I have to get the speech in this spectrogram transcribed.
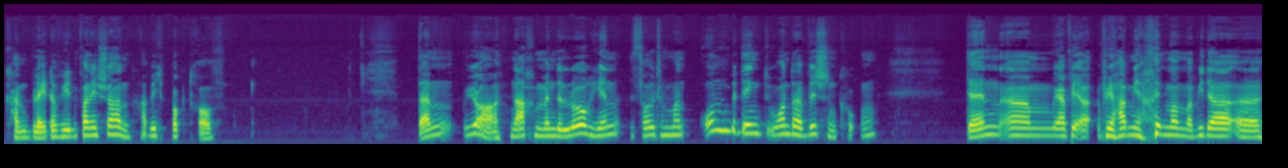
kann Blade auf jeden Fall nicht schaden. Habe ich Bock drauf. Dann, ja, nach Mandalorian sollte man unbedingt WandaVision gucken. Denn, ähm, ja, wir, wir haben ja immer mal wieder äh,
